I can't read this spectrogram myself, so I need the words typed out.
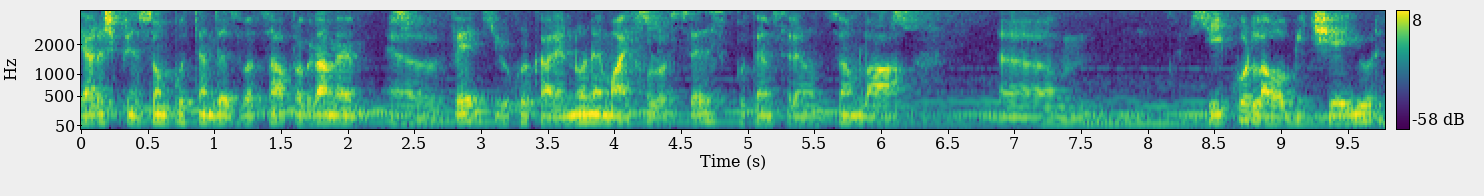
Iarăși, prin somn putem dezvăța programe uh, vechi, lucruri care nu ne mai folosesc, putem să renunțăm la uh, ticuri, la obiceiuri,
